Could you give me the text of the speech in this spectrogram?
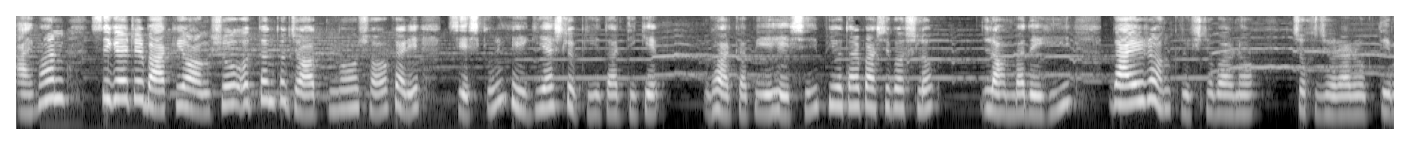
আয়মান সিগারেটের বাকি অংশ অত্যন্ত যত্ন সহকারে শেষ করে এগিয়ে আসলো প্রিয়তার দিকে। ঘর কাঁপিয়ে হেসে প্রিয়তার পাশে বসল। লম্বা দেহি, গায়ের রং কৃষ্ণবর্ণ, চোখ জোড়া রক্তিম।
